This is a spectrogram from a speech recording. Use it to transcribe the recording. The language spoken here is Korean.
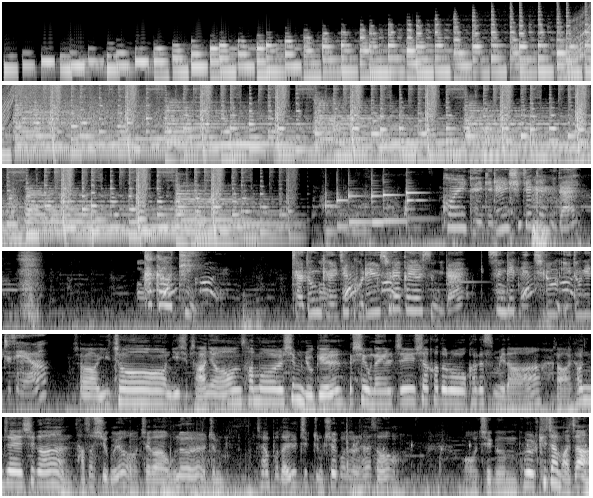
콜 대기를 시작합니다. 카카오티 자동 결제 콜을 수락하였습니다. 승객 위치로 이동해 주세요. 자, 2024년 3월 16일 택시 운행 일지 시작하도록 하겠습니다. 자, 현재 시간 5시고요. 제가 오늘 좀 생각보다 일찍 좀 출근을 해서 어, 지금 콜 키자마자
